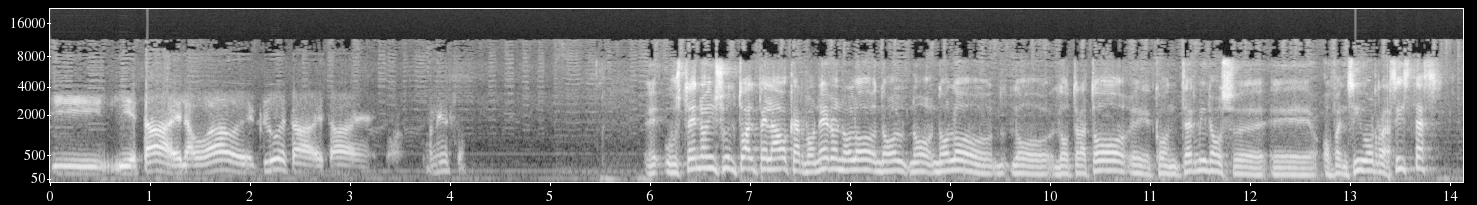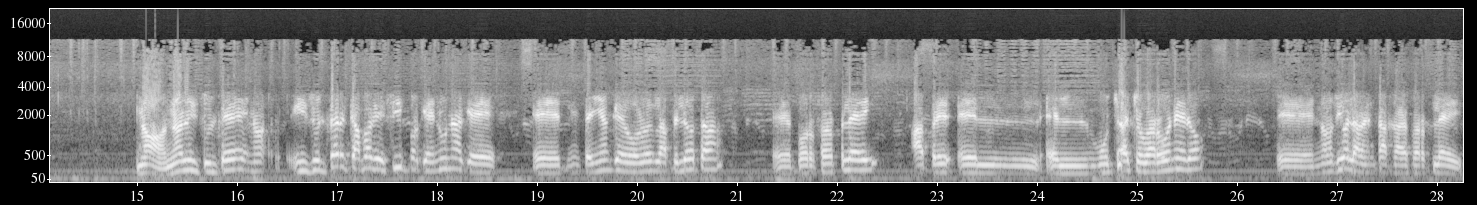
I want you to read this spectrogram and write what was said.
y, y está el abogado del club está, está eh, con eso. Eh, ¿Usted no insultó al pelado Carbonero, no lo, no, no, no lo, lo, lo trató eh, con términos eh, eh, ofensivos racistas? No, no lo insulté. No, insultar capaz que sí, porque en una que eh, tenían que devolver la pelota eh, por fair play, el, el muchacho Carbonero eh, nos dio la ventaja de fair play.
